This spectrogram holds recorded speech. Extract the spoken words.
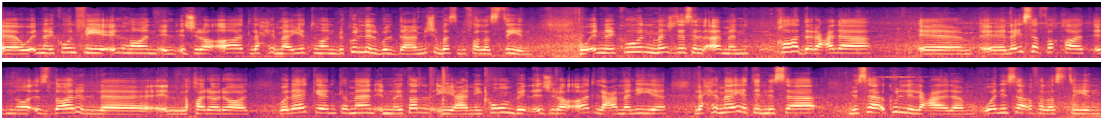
آه، وإنه يكون في لهم الإجراءات لحمايتهم بكل البلدان مش بس بفلسطين وإنه يكون مجلس الأمن قادر على ليس فقط إنه إصدار ال- القرارات ولكن كمان إنه يطل يعني يقوم بالإجراءات العملية لحماية النساء نساء كل العالم ونساء فلسطين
